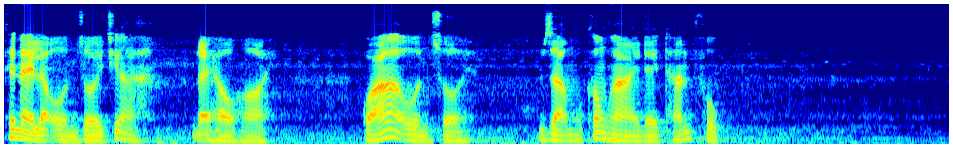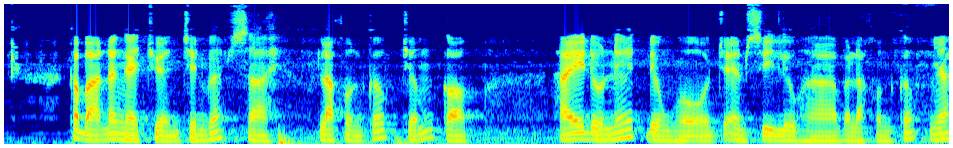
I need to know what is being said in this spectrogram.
Thế này là ổn rồi chứ à? Đại hầu hỏi. Quá là ổn rồi, Giọng không hài đầy thán phục. Các bạn đang nghe chuyện trên website lạc hồn cốc.com Hãy donate để ủng hộ cho MC Lưu Hà và Lạc Hồn Cốc nhé.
